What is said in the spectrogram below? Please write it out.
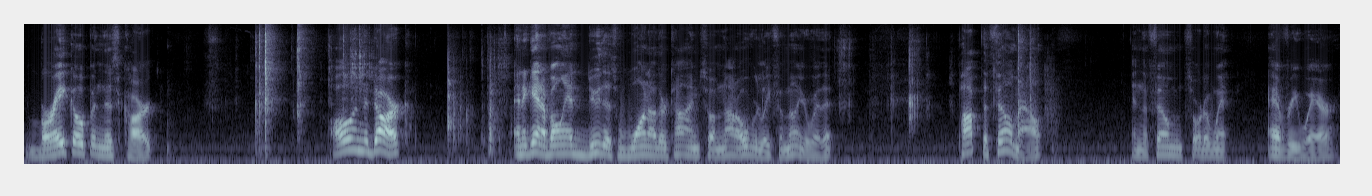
break open this cart, all in the dark. And again, I've only had to do this one other time, so I'm not overly familiar with it. Pop the film out, and the film sort of went everywhere.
